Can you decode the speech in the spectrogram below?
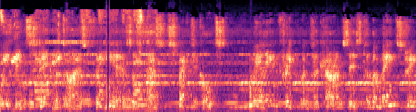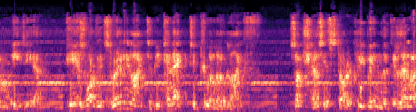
We've been stigmatized for years as pest spectacles, merely infrequent occurrences to the mainstream media. Here's what it's really like to be connected to a low life. Such has historically been the dilemma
